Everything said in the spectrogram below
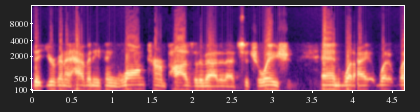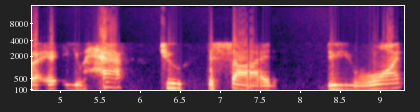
that you're going to have anything long term positive out of that situation. And what I, what, what I, you have to decide do you want,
